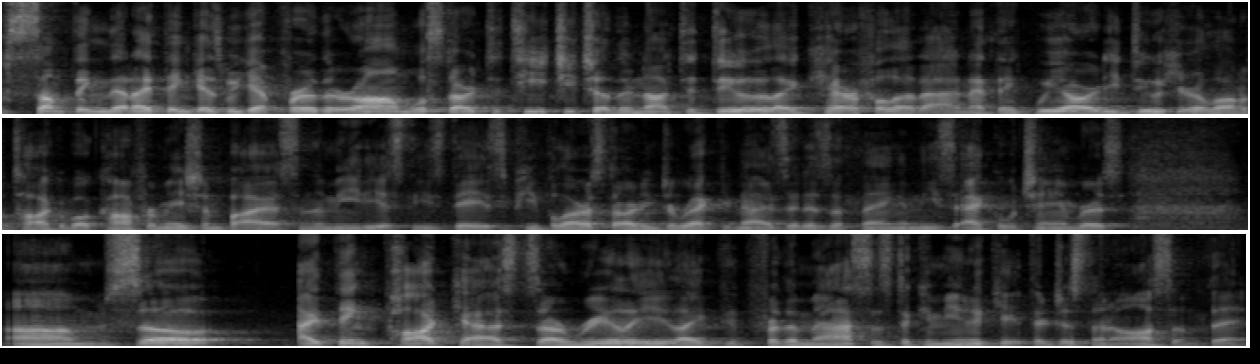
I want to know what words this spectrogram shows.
something that I think as we get further on, we'll start to teach each other not to do, like careful of that. And I think we already do hear a lot of talk about confirmation bias in the media these days. People are starting to recognize it as a thing in these echo chambers. Um, so I think podcasts are really like for the masses to communicate. They're just an awesome thing.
